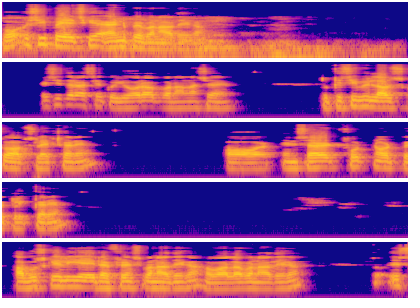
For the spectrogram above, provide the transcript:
वो इसी पेज के एंड पे बना देगा। इसी तरह से कोई और आप बनाना चाहें तो किसी भी लफ्ज को आप सिलेक्ट करें और इंसर्ट फुट नोट पे क्लिक करें। अब उसके लिए रेफरेंस बना देगा हवाला बना देगा। तो इस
